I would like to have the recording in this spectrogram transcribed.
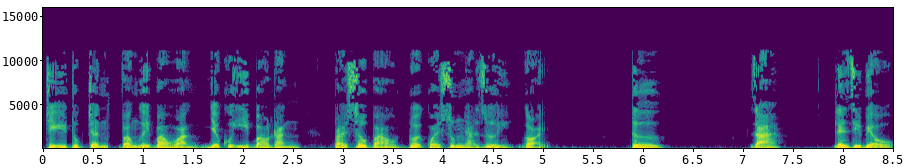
Chỉ thúc chân vào người bà Hoàng Nhờ cố ý bảo rằng Toài sâu vào rồi quay xuống nhà dưới, Gọi. Tư! Dạ! Lên gì biểu!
